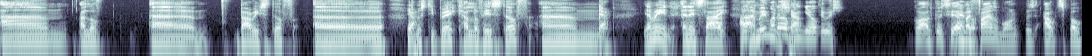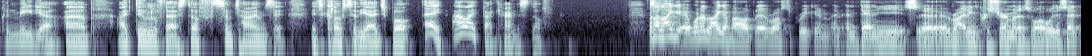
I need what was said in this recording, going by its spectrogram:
Um, I love um, Barry stuff, uh, yeah. Rusty Brick. I love his stuff. Um, yeah, you know I mean, and it's like I, am moving to shout. You know, do a, go on, I was going to say yeah, my final one was Outspoken Media. Um, I do love their stuff. Sometimes it, it's close to the edge, but hey, I like that kind of stuff. But I like what I like about uh, Rusty Brick and, and, and Danny's uh, writing Chris Sherman as well. Is that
